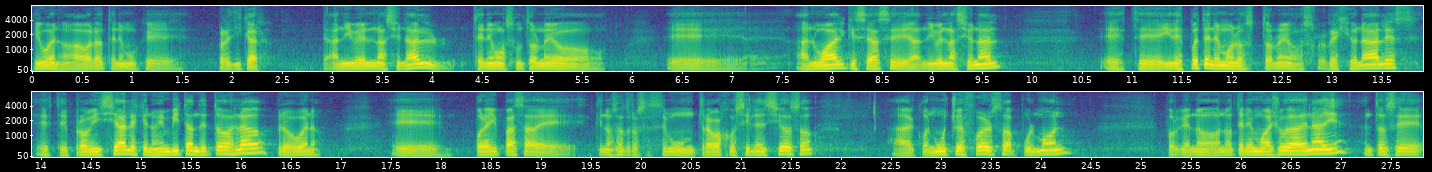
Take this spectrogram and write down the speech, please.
y bueno, ahora tenemos que practicar. A nivel nacional tenemos un torneo eh, anual que se hace a nivel nacional este, y después tenemos los torneos regionales, este, provinciales que nos invitan de todos lados, pero bueno, eh, por ahí pasa de que nosotros hacemos un trabajo silencioso, ah, con mucho esfuerzo, a pulmón, porque no, tenemos ayuda de nadie. Entonces,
